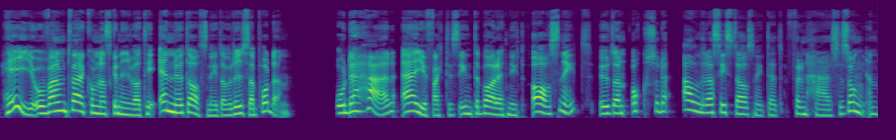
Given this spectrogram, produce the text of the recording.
Hej och varmt välkomna ska ni vara till ännu ett avsnitt av Rysapodden. Och det här är ju faktiskt inte bara ett nytt avsnitt, utan också det allra sista avsnittet för den här säsongen.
